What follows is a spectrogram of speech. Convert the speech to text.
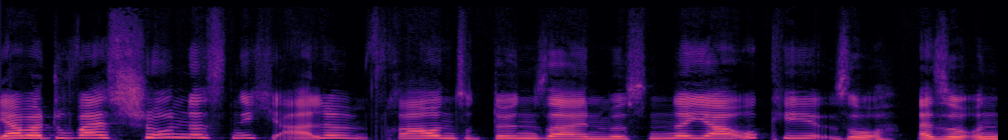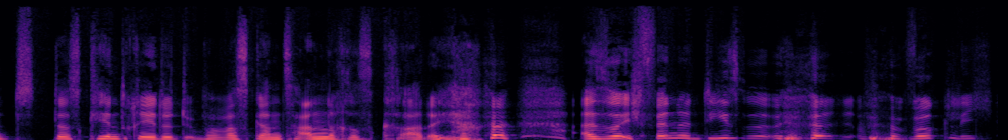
ja, aber du weißt schon, dass nicht alle Frauen so dünn sein müssen. Na ja, okay, so. Also, und das Kind redet über was ganz anderes gerade, ja. Also, ich finde diese wirklich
